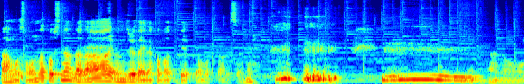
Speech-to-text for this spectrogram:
あもうそんな年なんだな、40代半ばってって思ったんですよね。うーん。あの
